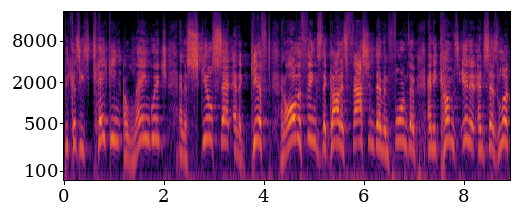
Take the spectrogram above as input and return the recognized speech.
Because he's taking a language and a skill set and a gift and all the things that God has fashioned them and formed them, and he comes in it and says, Look,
